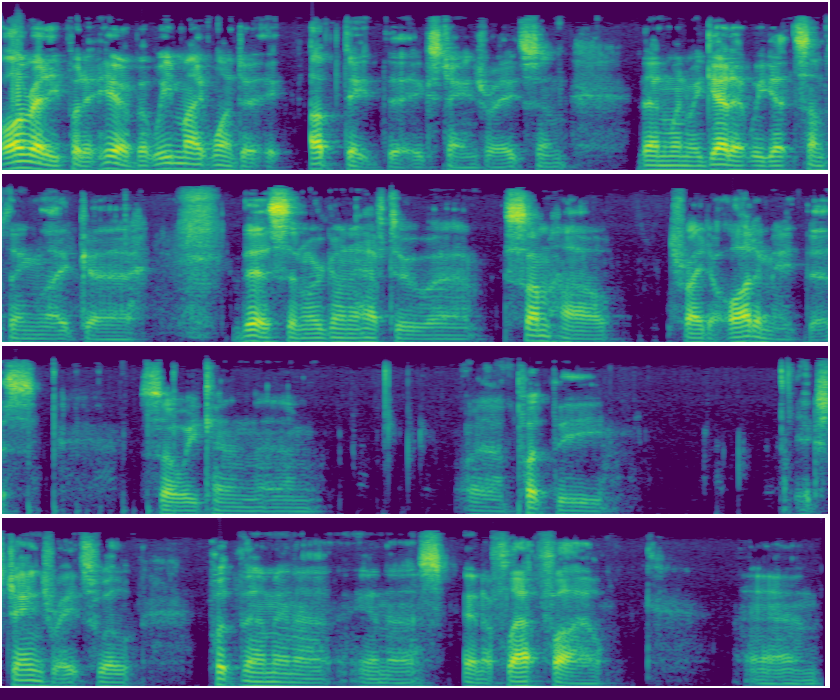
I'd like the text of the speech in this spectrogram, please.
already put it here, but we might want to update the exchange rates, and then when we get it, we get something like uh, this, and we're going to have to uh, somehow try to automate this so we can um, uh, put the exchange rates, we'll put them in a in a in a flat file, and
